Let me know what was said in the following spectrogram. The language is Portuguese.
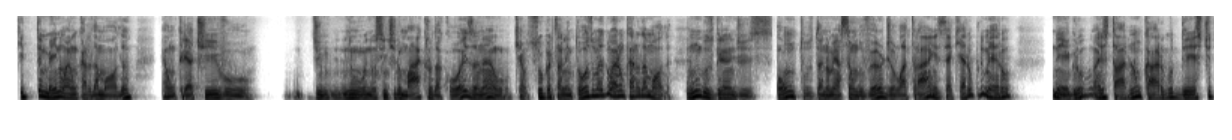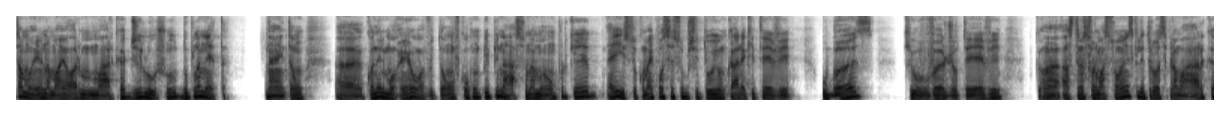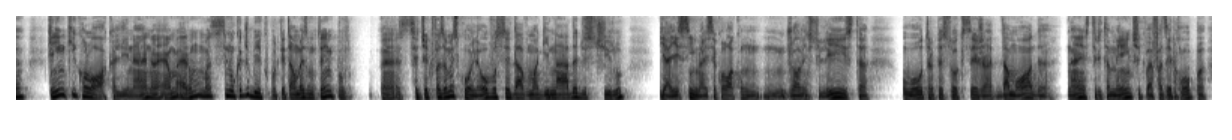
que também não é um cara da moda, é um criativo de, no, no, sentido macro da coisa, né? O, que é super talentoso, mas não era um cara da moda. Um dos grandes pontos da nomeação do Virgil lá atrás é que era o primeiro negro a estar num cargo deste tamanho na maior marca de luxo do planeta. Né? Então, uh, quando ele morreu, a Vuitton ficou com um pipinaço na mão, porque é isso. Como é que você substitui um cara que teve o buzz que o Virgil teve, uh, as transformações que ele trouxe para a marca? Quem que coloca ali, né? É era uma sinuca de bico, porque tá, ao mesmo tempo é, você tinha que fazer uma escolha. Ou você dava uma guinada de estilo, e aí sim, aí você coloca um, um jovem estilista, ou outra pessoa que seja da moda, né, estritamente, que vai fazer roupa,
